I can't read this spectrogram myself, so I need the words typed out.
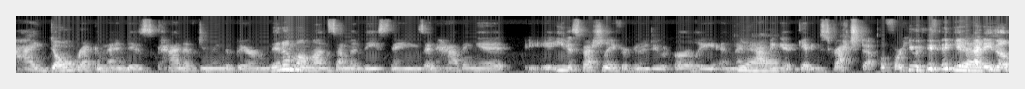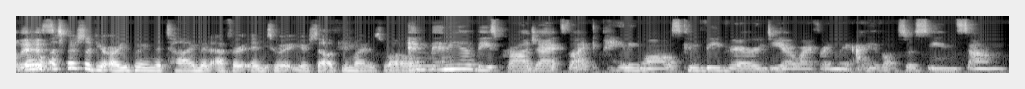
I don't recommend is kind of doing the bare minimum on some of these things and having it, even especially if you're going to do it early, and then Yeah. having it getting scratched up before you even get Yeah. ready to list. Well, especially if you're already putting the time and effort into it yourself, you might as well. And many of these projects, like painting walls, can be very DIY friendly. I have also seen some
